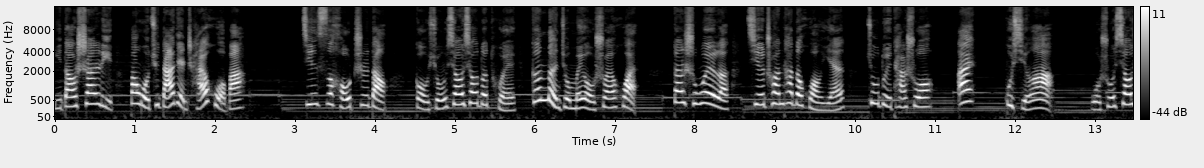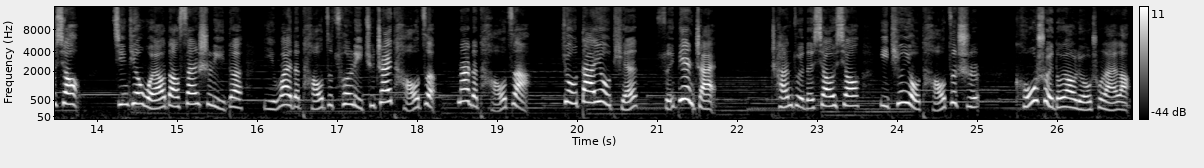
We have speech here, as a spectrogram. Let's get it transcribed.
你到山里帮我去打点柴火吧。金丝猴知道狗熊潇潇的腿根本就没有摔坏。但是为了揭穿他的谎言，就对他说：“哎，不行啊！我说潇潇，今天我要到三十里的以外的桃子村里去摘桃子，那儿的桃子啊，又大又甜，随便摘。”馋嘴的潇潇一听有桃子吃，口水都要流出来了。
